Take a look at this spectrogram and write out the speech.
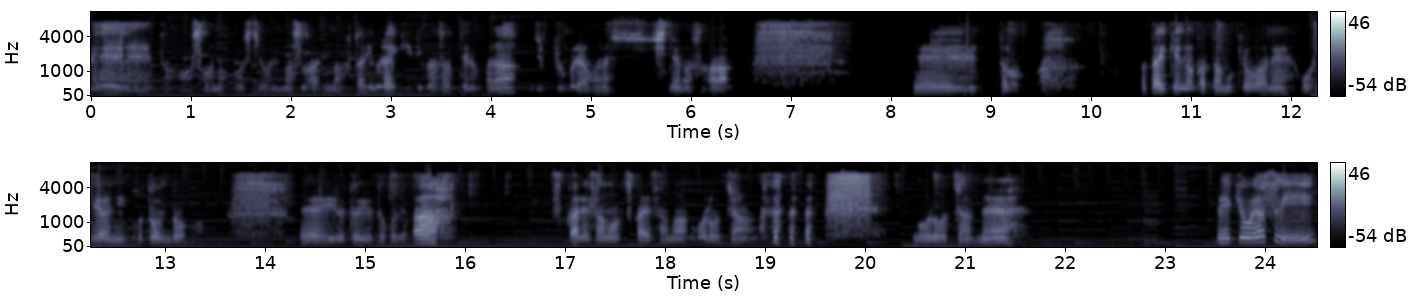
えーと、放送の方しておりますが、今2人ぐらい聞いてくださってるのかな ?10 分ぐらいお話ししてますが、えー、っと、体験の方も今日はね、お部屋にほとんど、えー、いるというところで、ああ、お疲れ様、お疲れ様、五郎ちゃん。五郎ちゃんね。え、今日休み？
